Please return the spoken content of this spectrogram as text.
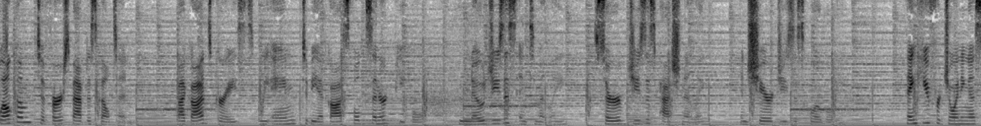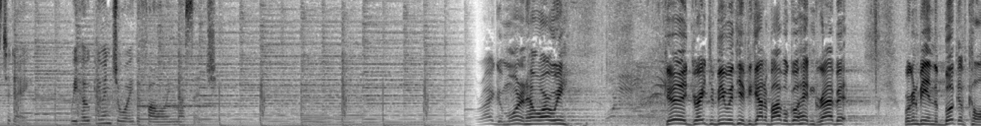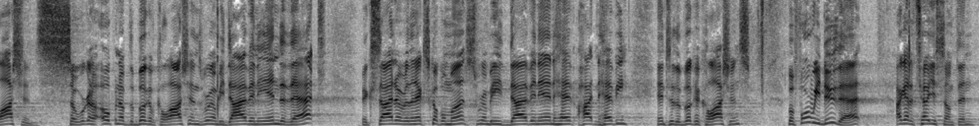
Welcome to First Baptist Belton. By God's grace, we aim to be a gospel centered people who know Jesus intimately, serve Jesus passionately, and share Jesus globally. Thank you for joining us today. We hope you enjoy the following message. All right, good morning. How are we? Good, great to be with you. If you got a Bible, go ahead and grab it. We're going to be in the book of Colossians. So we're going to open up the book of Colossians. We're going to be diving into that. I'm excited over the next couple months. We're going to be diving in hot and heavy into the book of Colossians. Before we do that, I got to tell you something.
